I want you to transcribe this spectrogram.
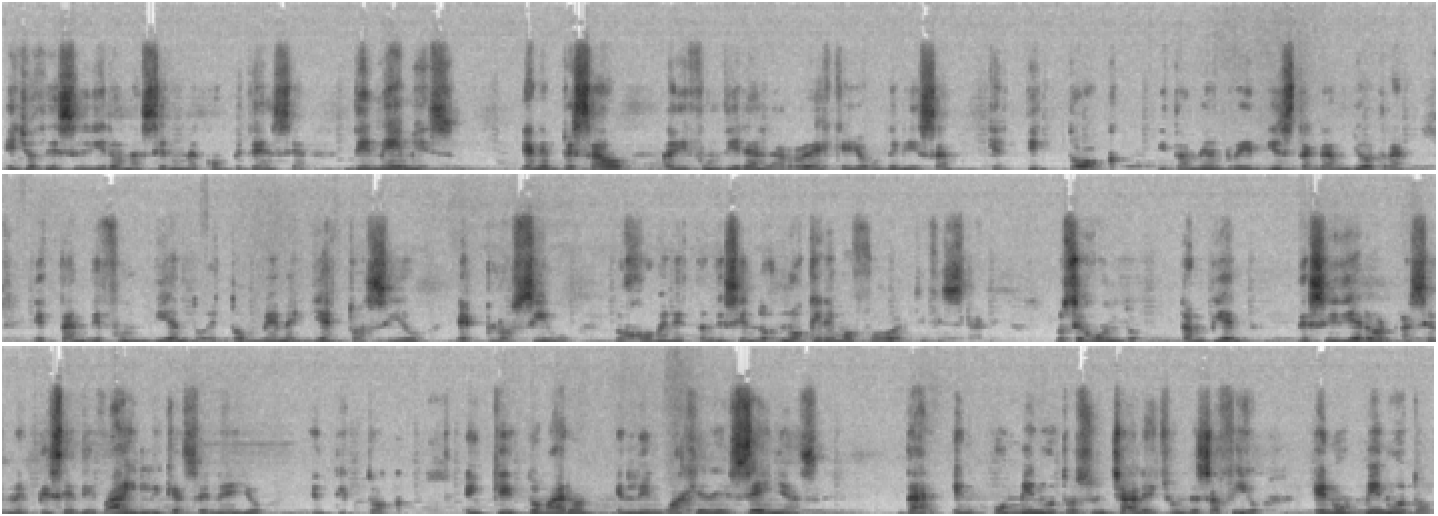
ellos decidieron hacer una competencia de memes y han empezado a difundir en las redes que ellos utilizan, que es TikTok, y también Reel, Instagram y otras, están difundiendo estos memes y esto ha sido explosivo. Los jóvenes están diciendo no queremos fuegos artificiales. Lo segundo, también decidieron hacer una especie de baile que hacen ellos en TikTok, en que tomaron el lenguaje de señas, dar en un minuto, es un challenge, un desafío, en un minuto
